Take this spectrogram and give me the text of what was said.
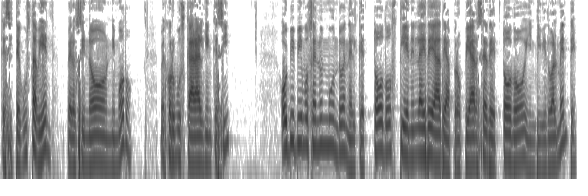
que si te gusta bien, pero si no, ni modo. mejor buscar a alguien que sí. Hoy vivimos en un mundo en el que todos tienen la idea de apropiarse de todo individualmente,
